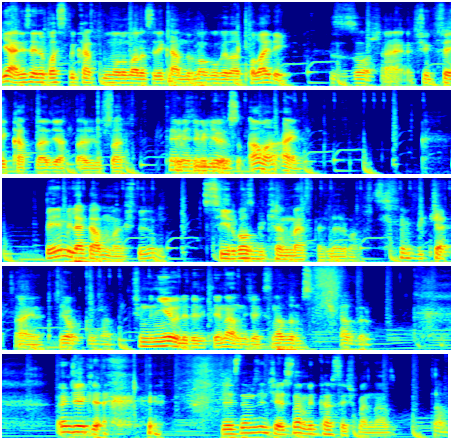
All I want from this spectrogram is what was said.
Yani seni basit bir kart bulma numarasıyla kandırmak o kadar kolay değil. Zor. Aynen çünkü fake kartlar, cartlar, hepsini biliyorsun. biliyorsun. Ama aynen. Benim bir lakabım var hiç duydun mu? Sihirbaz mükemmel derler bana. Mükemmel. Aynen. Yok duymadım. Şimdi niye öyle dediklerini anlayacaksın. Hazır mısın? Hazırım. Öncelikle destinemizin içerisinden bir kart seçmen lazım. Tamam.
